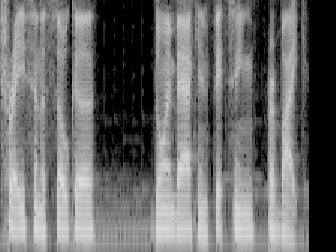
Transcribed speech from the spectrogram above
Trace and Ahsoka going back and fixing her bike.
